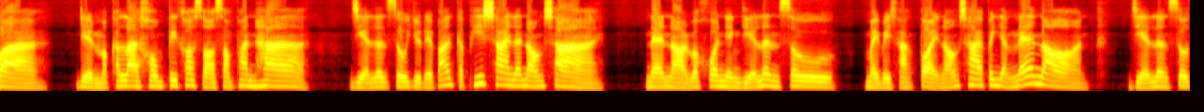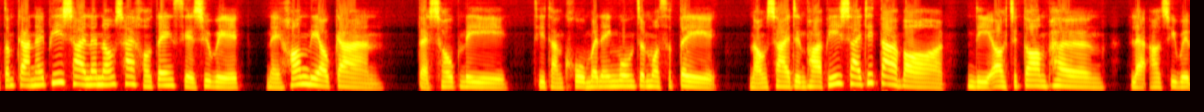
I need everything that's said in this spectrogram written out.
ว่าๆเดือนมกราคมปีคศ 2005 เหยียนเหลินซูอยู่ในบ้านกับพี่ชายและน้องชาย แน่นอนว่าคนอย่างเหยียนเหลินซู ไม่มีทางปล่อยน้องชายไปอย่างแน่นอน เหยียนเหลินซูต้องการให้พี่ชายและน้องชายของตัวเองเสียชีวิตในห้องเดียวกัน แต่โชคดีที่ทั้งคู่ไม่ได้งงจนหมดสติน้องชายจึงพาพี่ชายที่ตาบอดหนีออกจากกองเพลิง และเอาชีวิต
